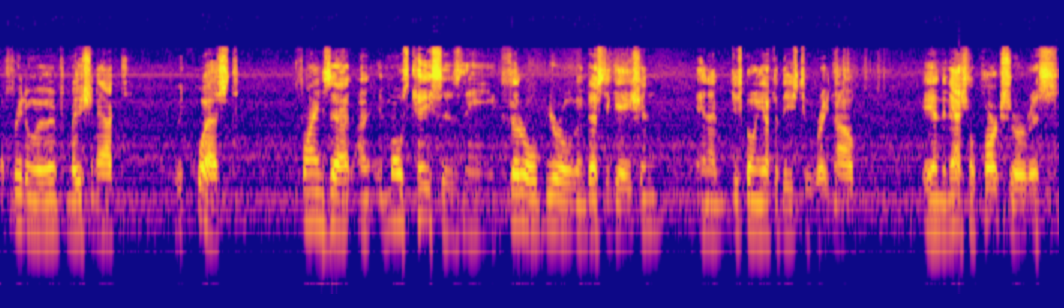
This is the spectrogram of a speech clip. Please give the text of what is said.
a Freedom of Information Act request, finds that uh, in most cases the Federal Bureau of Investigation, and I'm just going after these two right now, and the National Park Service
